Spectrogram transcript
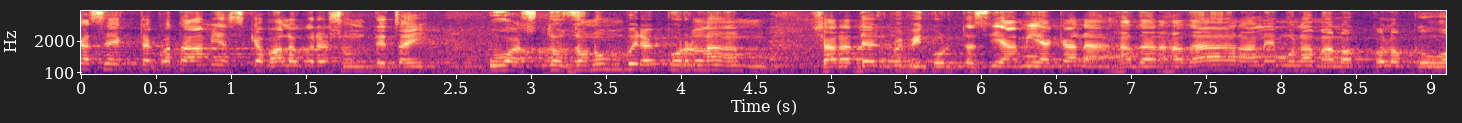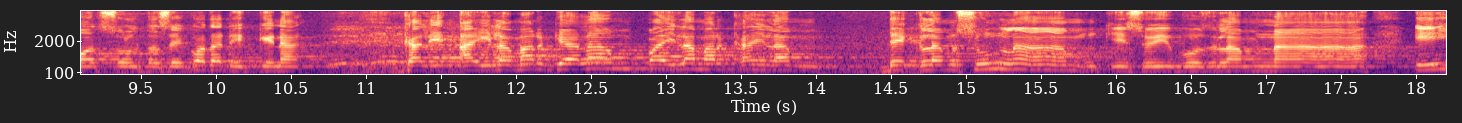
কাছে একটা কথা আমি আজকে ভালো করে শুনতে চাই। ওয়াজ তো জনম বেড়ে করলাম, সারা দেশব্যাপী করতেছি। আমি একা না, হাজার হাজার আলেমুলামা লক্ষ লক্ষ ওয়াজ চলতেছে, কথা ঠিক কিনা? খালি আইলাম আর গেলাম, পাইলাম আর খাইলাম, দেখলাম, শুনলাম, কিছুই বুঝলাম না। এই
